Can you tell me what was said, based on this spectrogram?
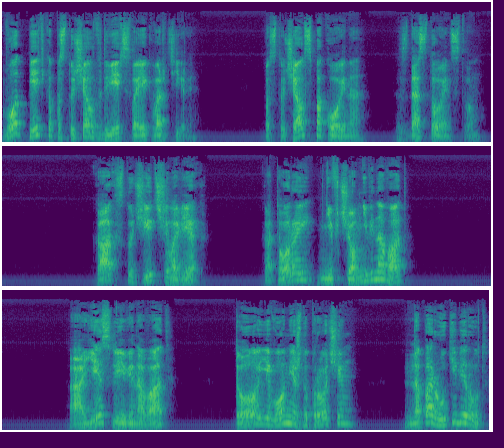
Вот Петька постучал в дверь своей квартиры. Постучал спокойно, с достоинством. Как стучит человек, который ни в чем не виноват. А если и виноват, то его, между прочим, на поруки берут.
